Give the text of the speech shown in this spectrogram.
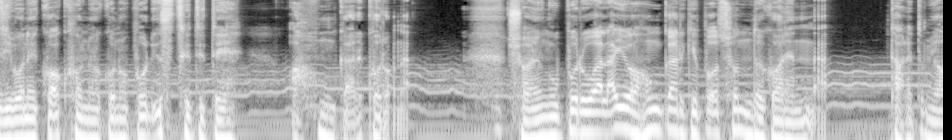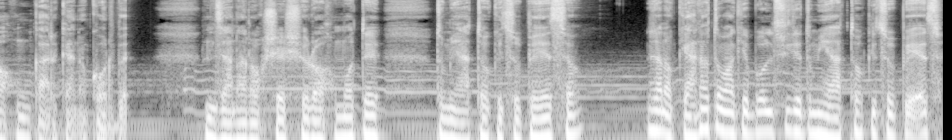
জীবনে কখনো কোনো পরিস্থিতিতে অহংকার করো না। স্বয়ং উপরওয়ালাই অহংকারকে পছন্দ করেন না। তাহলে তুমি অহংকার কেন করবে? জানার অশেষ রহমতে তুমি এত কিছু পেয়েছ। জানো কেন তোমাকে বলছি যে তুমি এত কিছু পেয়েছ?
